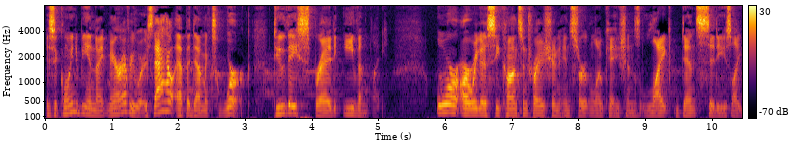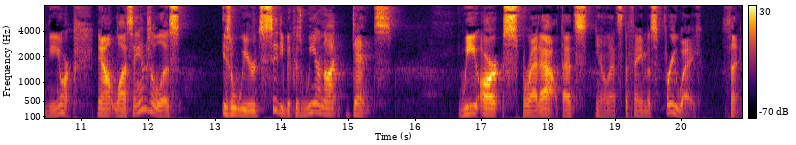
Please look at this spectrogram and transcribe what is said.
Is it going to be a nightmare everywhere? Is that how epidemics work? Do they spread evenly? Or are we going to see concentration in certain locations like dense cities like New York? Now, Los Angeles is a weird city because we are not dense. We are spread out. That's, you know, that's the famous freeway thing.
